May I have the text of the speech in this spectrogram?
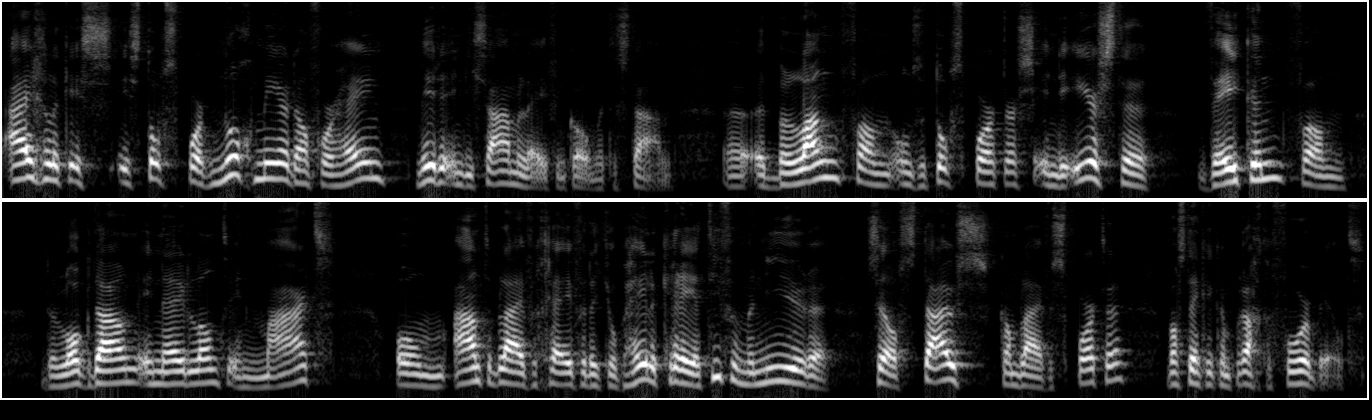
eigenlijk is, is topsport nog meer dan voorheen midden in die samenleving komen te staan. Eh, het belang van onze topsporters in de eerste weken van de lockdown in Nederland in maart om aan te blijven geven dat je op hele creatieve manieren zelfs thuis kan blijven sporten, was denk ik een prachtig voorbeeld.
